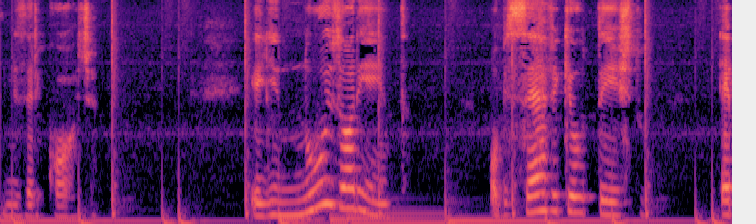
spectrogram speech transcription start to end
misericórdia. Ele nos orienta. Observe que o texto é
